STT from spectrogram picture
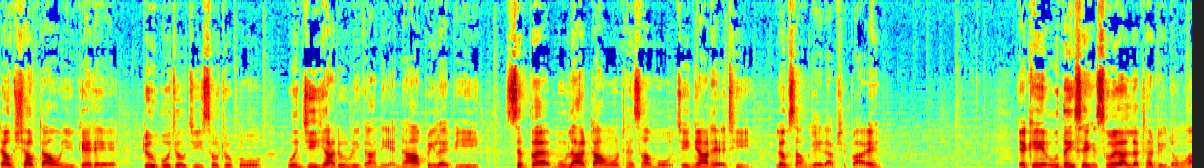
တောက်လျှောက်တာဝန်ယူခဲ့တဲ့ ဒုဗိုလ်ချုပ်ကြီးစိုးထုတ်ကိုဝန်ကြီးရာထူးတွေကနေအနာပေးလိုက်ပြီးစစ်ပတ်မူလတာဝန်ထမ်းဆောင်မှုကြီးညာတဲ့အထိလှုပ်ဆောင်ခဲ့တာဖြစ်ပါတယ်။ရခိုင်ဦးသိန်းစိန်အစိုးရလက်ထက်တွေတုန်းက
